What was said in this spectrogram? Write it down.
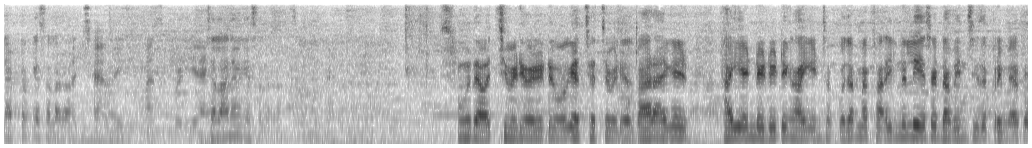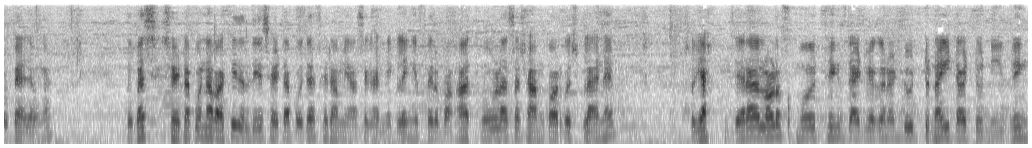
लैपटॉप कैसा लगा? अच्छा है भाई मस्त बढ़िया है। चलाने में कैसा लगा? स्मूथ है, अच्छी वीडियो एडिटिंग होगी, अच्छे अच्छे वीडियोस बाहर आएँगे। High end editing high end सबको जब मैं फाइनली ऐसे डबिनसी से प्रीमियर प्रो पे आ जाऊँगा। तो बस सेटअप होना बाकी, जल्दी सेटअप हो जाए, फिर हम यहाँ से घर निकलेंगे। फिर वहाँ थोड़ा सा शाम को और कुछ प्लान है। So yeah there are lot of more things that we are gonna do tonight और to evening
